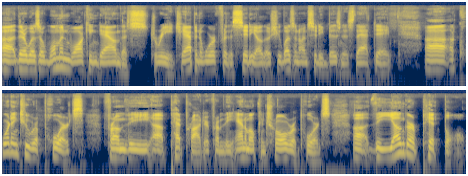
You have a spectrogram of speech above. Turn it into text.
uh, there was a woman walking down the street. She happened to work for the city, although she wasn't on city business that day. Uh, according to reports from the uh, Pet Project, from the animal control reports, uh, the younger pit bull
